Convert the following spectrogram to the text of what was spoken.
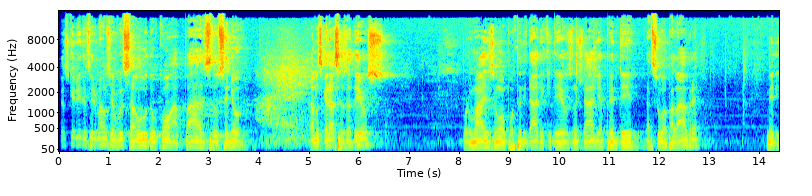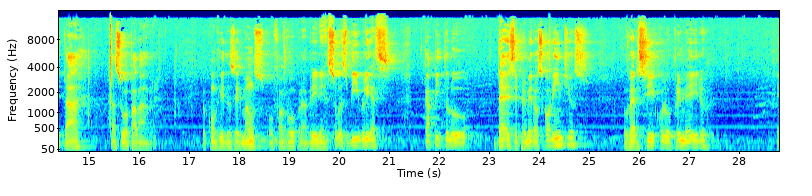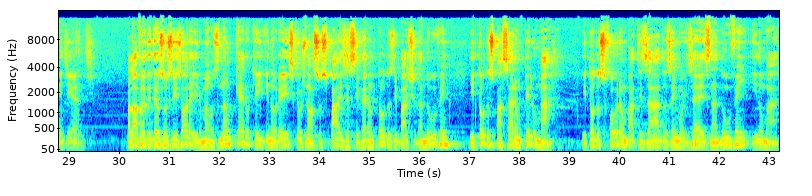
Meus queridos irmãos, eu vos saúdo com a paz do Senhor. Amém. Damos graças a Deus por mais uma oportunidade que Deus nos dá de aprender da Sua palavra, meditar na Sua palavra. Eu convido os irmãos, por favor, para abrirem as suas Bíblias, capítulo 10 de 1 aos Coríntios, o versículo 1 em diante. A palavra de Deus nos diz: Ora, irmãos, não quero que ignoreis que os nossos pais estiveram todos debaixo da nuvem e todos passaram pelo mar, e todos foram batizados em Moisés na nuvem e no mar.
